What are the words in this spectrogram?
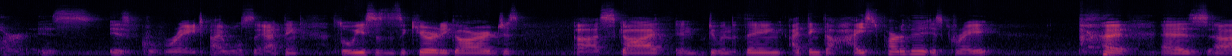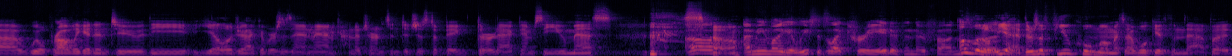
part is is great. I will say. I think Luis is the security guard, just uh, Scott and doing the thing. I think the heist part of it is great, but as uh, we'll probably get into, the Yellow Jacket versus Ant Man kind of turns into just a big third act MCU mess. so Uh, I mean, like, at least it's, like, creative and they're fun. a little, yeah. There's a few cool moments. I will give them that, but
